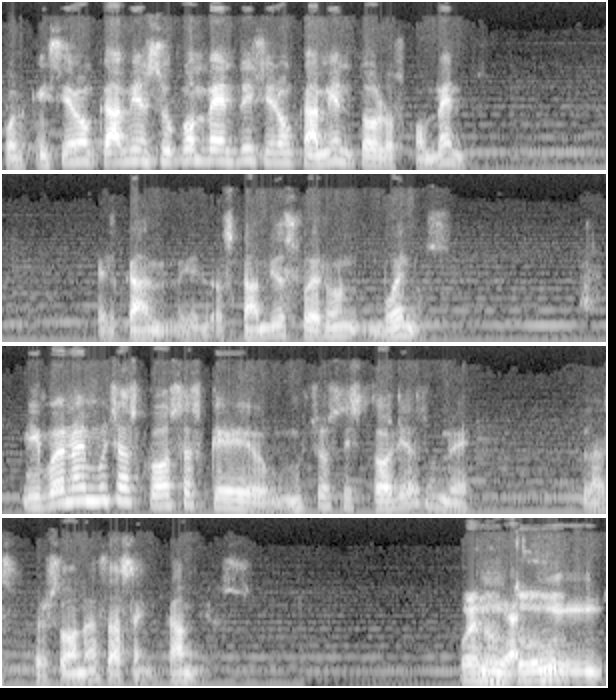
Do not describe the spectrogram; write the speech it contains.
porque hicieron cambio en su convento, hicieron cambio en todos los conventos. El los cambios fueron buenos. Y bueno, hay muchas cosas que, muchas historias donde las personas hacen cambios. Bueno, tú,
